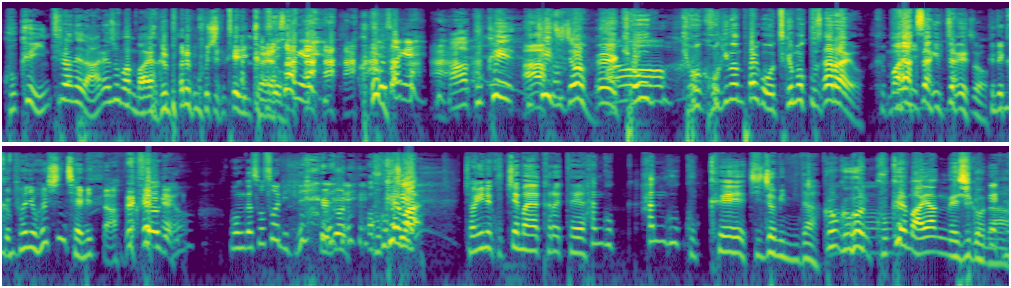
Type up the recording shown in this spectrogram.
국회 인트라넷 안에서만 마약을 파는 곳일 테니까요. 세상에. 세상에. 아, 국회, 국회 지점? 네, 어. 겨우, 겨우 거기만 팔고 어떻게 먹고 살아요. 마약상 입장에서. 근데 그 편이 훨씬 재밌다. 그러게요. 뭔가 소설인데. 그건 어, 국회 국회- 마, 저희는 국제 마약 카르텔 한국 한국 국회 지점입니다. 그럼 그건 어. 국회 마약 내시거나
